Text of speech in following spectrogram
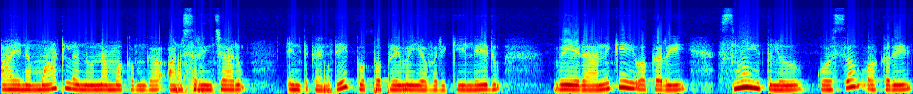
ఆయన మాటలను నమ్మకంగా అనుసరించారు. ఎందుకంటే గొప్ప ప్రేమ ఎవరికీ లేదు. వేయడానికి ఒకరి స్నేహితులు కోసం ఒకరి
